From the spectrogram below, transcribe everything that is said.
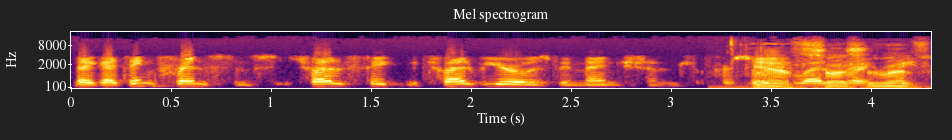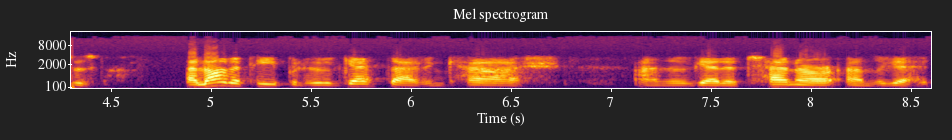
Like I think, for instance, 12, fig- 12 euros has been mentioned for social Yeah, welfare social welfare. increases. A lot of people who get that in cash and they'll get a tenner and they'll get a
